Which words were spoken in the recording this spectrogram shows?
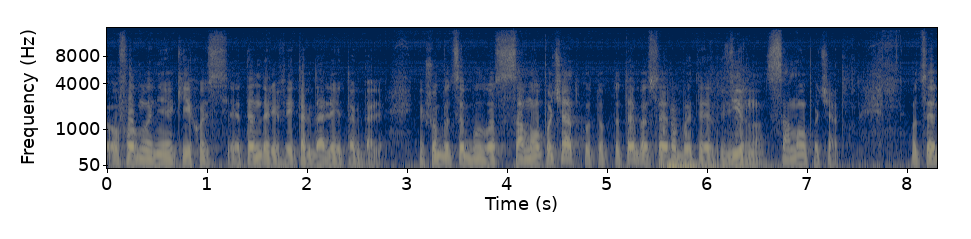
оформленні якихось тендерів і так далі. І так далі. Якщо б це було з самого початку, тобто треба все робити вірно з самого початку. Оце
